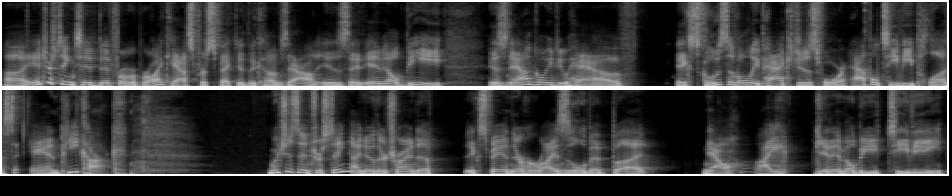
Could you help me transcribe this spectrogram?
Uh, interesting tidbit from a broadcast perspective that comes out is that MLB is now going to have exclusive only packages for Apple TV Plus and Peacock, which is interesting. I know they're trying to expand their horizons a little bit, but now, I get MLB TV.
